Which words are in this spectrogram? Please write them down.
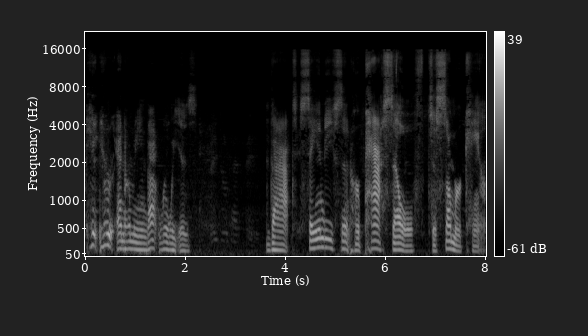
here, and I mean, that really is that Sandy sent her past self to summer camp.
